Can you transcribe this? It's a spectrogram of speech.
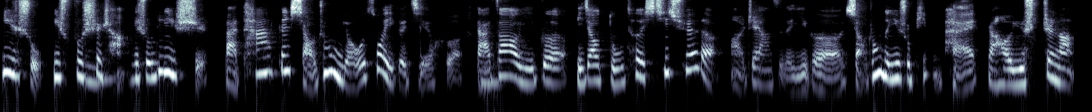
艺术、艺术市场、艺术历史，把它跟小众游做一个结合，打造一个比较独特、稀缺的啊这样子的一个小众的艺术品牌。然后，于是呢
